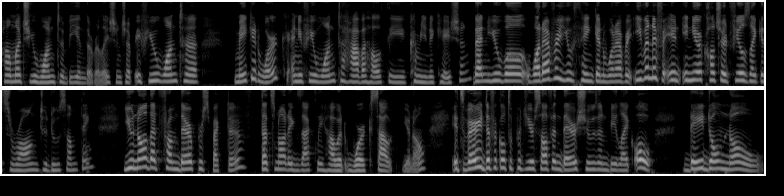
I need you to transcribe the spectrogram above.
how much you want to be in the relationship. If you want to make it work and if you want to have a healthy communication then you will whatever you think and whatever even if in, in your culture it feels like it's wrong to do something you know that from their perspective that's not exactly how it works out you know? It's very difficult to put yourself in their shoes and be like oh they don't know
